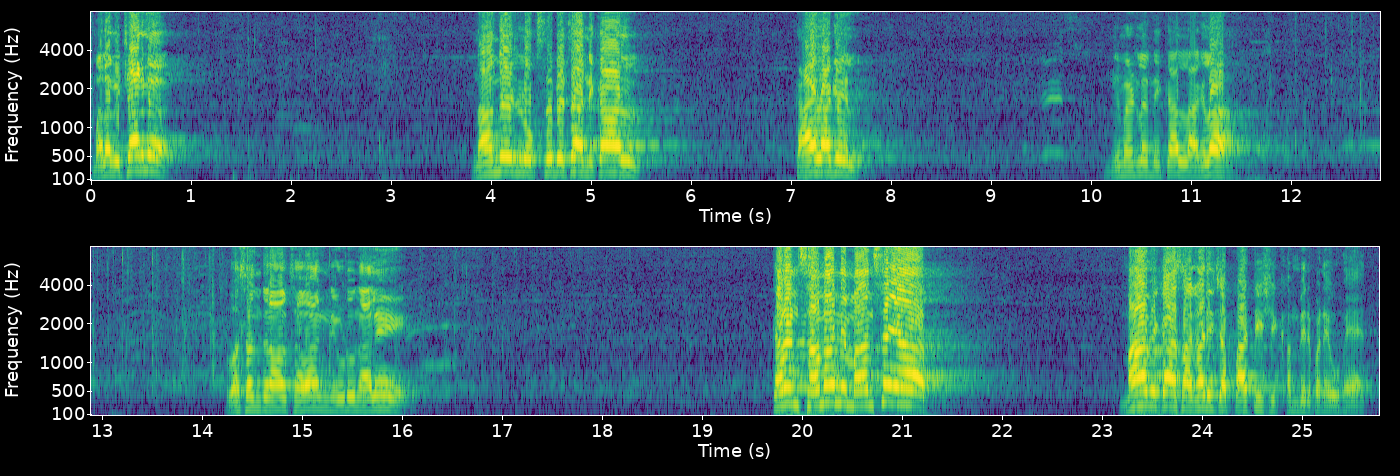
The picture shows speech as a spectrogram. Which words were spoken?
मला विचारलं नांदेड लोकसभेचा निकाल काय लागेल? मी म्हटलं निकाल लागला. वसंतराव चव्हाण निवडून आले. कारण सामान्य माणसं या महाविकास आघाडीच्या पाठीशी खंबीरपणे उभे आहेत.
